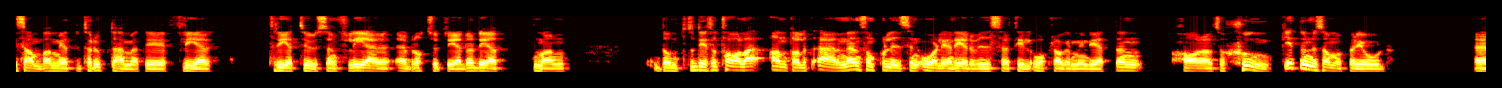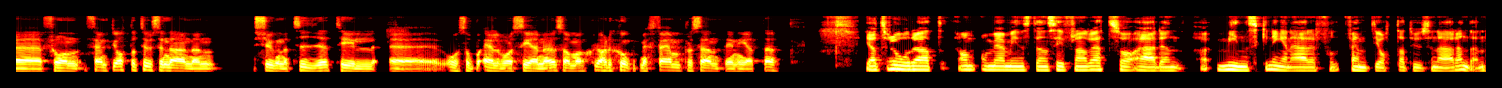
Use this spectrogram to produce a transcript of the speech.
i samband med att du tar upp det här med att det är fler 3000 fler eh, brottsutredare, det är att man de, det totala antalet ärenden som polisen årligen redovisar till Åklagarmyndigheten har alltså sjunkit under samma period. Eh, från 58 000 ärenden 2010 till, eh, och så på 11 år senare, så har, man, har det sjunkit med 5 procentenheter. Jag tror att, om, om jag minns den siffran rätt, så är den minskningen är 58 000 ärenden.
